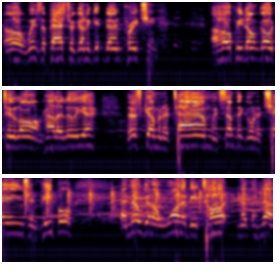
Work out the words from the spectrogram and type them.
Oh, when's the pastor going to get done preaching? I hope he don't go too long. Hallelujah. There's coming a time when something's going to change in people and they're going to want to be taught. Now, now,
